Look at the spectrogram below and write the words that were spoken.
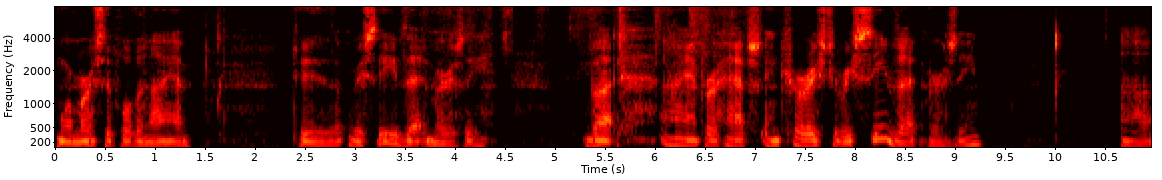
more merciful than I am to receive that mercy. But I am perhaps encouraged to receive that mercy uh,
